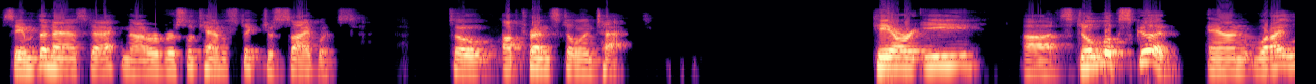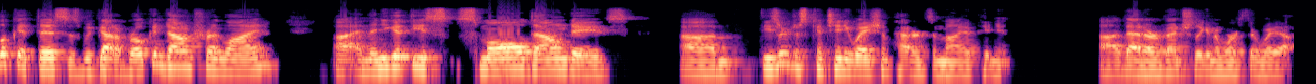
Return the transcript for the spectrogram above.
Same with the NASDAQ, not a reversal candlestick, just sideways. So uptrend still intact. KRE uh, still looks good. And what I look at this is we've got a broken downtrend line, uh, and then you get these small down days. Um, these are just continuation patterns, in my opinion, uh, that are eventually going to work their way up.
